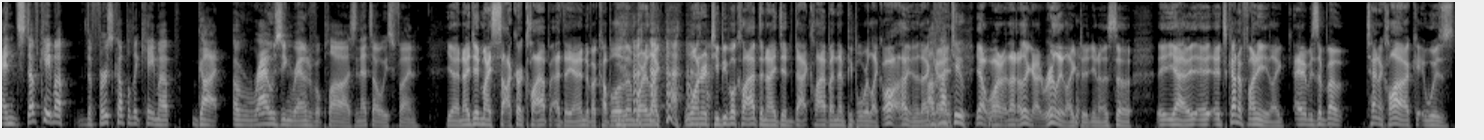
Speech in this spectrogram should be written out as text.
And stuff came up. The first couple that came up got a rousing round of applause, and that's always fun. Yeah, and I did my soccer clap at the end of a couple of them, where like one or two people clapped, and I did that clap, and then people were like, "Oh, know, that I'll guy, too." yeah, well, that other guy really liked it," you know. So yeah, it, it's kind of funny. Like it was about ten o'clock. It was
